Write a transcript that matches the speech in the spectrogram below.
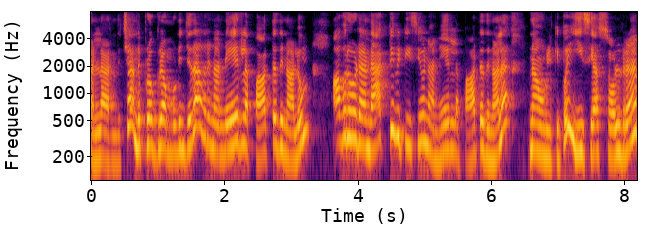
நல்லா இருந்துச்சு. அந்த ப்ரோக்ராம் முடிஞ்சது அவர் நான் நேரில் பார்த்ததுனாலும் அவரோட அந்த ஆக்டிவிட்டீஸையும் நான் நேரில் பார்த்ததுனால நான் உங்களுக்கு இப்போ ஈஸியாக சொல்கிறேன்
